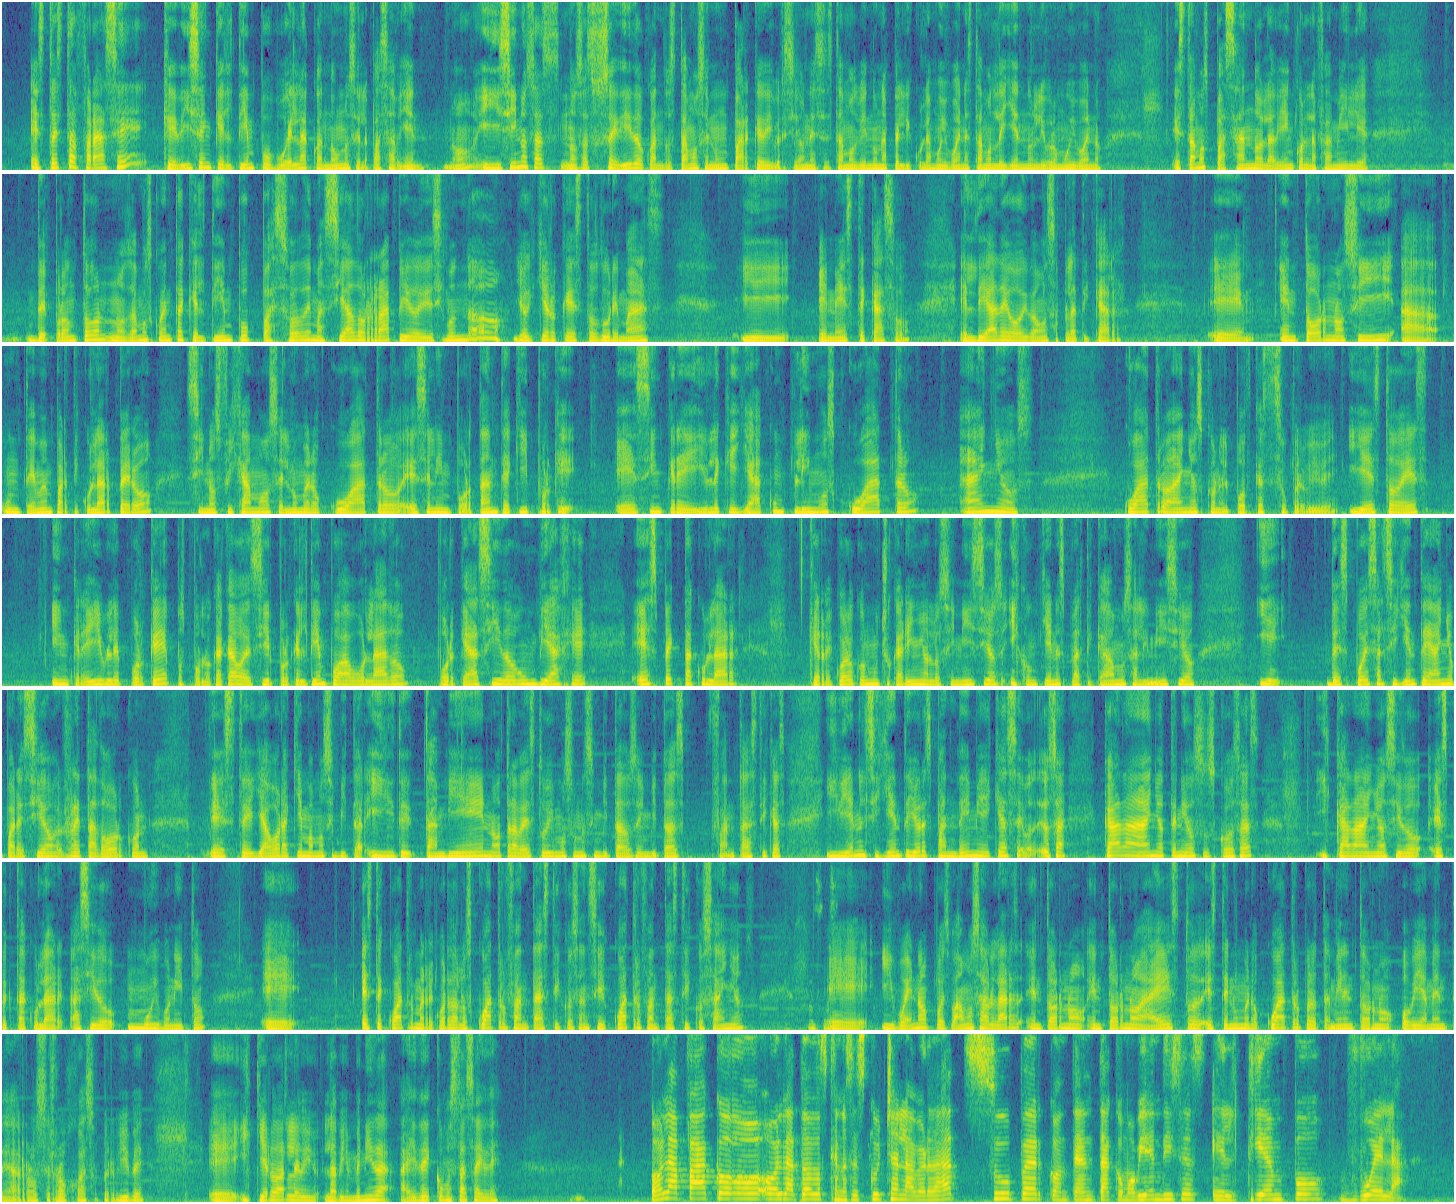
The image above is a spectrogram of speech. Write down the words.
Está esta frase que dicen que el tiempo vuela cuando uno se le pasa bien, ¿no? Y sí nos, nos ha sucedido cuando estamos en un parque de diversiones, estamos viendo una película muy buena, estamos leyendo un libro muy bueno, estamos pasándola bien con la familia. De pronto nos damos cuenta que el tiempo pasó demasiado rápido y decimos, no, yo quiero que esto dure más. Y en este caso, el día de hoy vamos a platicar eh, en torno sí a un tema en particular, pero si nos fijamos el número 4 es el importante aquí porque es increíble que ya cumplimos cuatro años. Cuatro años con el podcast Supervive. Y esto es increíble. ¿Por qué? Pues por lo que acabo de decir, porque el tiempo ha volado, porque ha sido un viaje espectacular que recuerdo con mucho cariño los inicios y con quienes platicábamos al inicio. Y después al siguiente año parecía retador con este y ahora quién vamos a invitar y también otra vez tuvimos unos invitados e invitadas fantásticas y viene el siguiente y ahora es pandemia y qué hacemos o sea cada año ha tenido sus cosas y cada año ha sido espectacular ha sido muy bonito. Eh, este cuatro me recuerda a los cuatro fantásticos han sido cuatro fantásticos años eh, y bueno, pues vamos a hablar en torno, en torno a esto, este número 4, pero también en torno, obviamente, a Rose Rojo, a Supervive. Eh, y quiero darle la bienvenida a Aide. ¿Cómo estás, Aide? Hola Paco, hola a todos los que nos escuchan. La verdad, súper contenta. Como bien dices, el tiempo vuela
